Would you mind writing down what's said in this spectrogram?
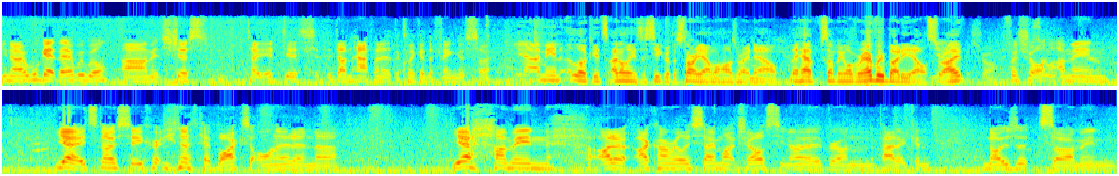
you know, we'll get there. We will. Um, it's just it just it doesn't happen at the click of the fingers. So Yeah, I mean, look, it's I don't think it's a secret. The Star Yamahas right now they have something over everybody else, right? For sure. For sure. I mean, yeah, it's no secret. You know, their bikes are on it, and uh, yeah, I mean, I don't, I can't really say much else. You know, everyone in the paddock can knows it. So I mean,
